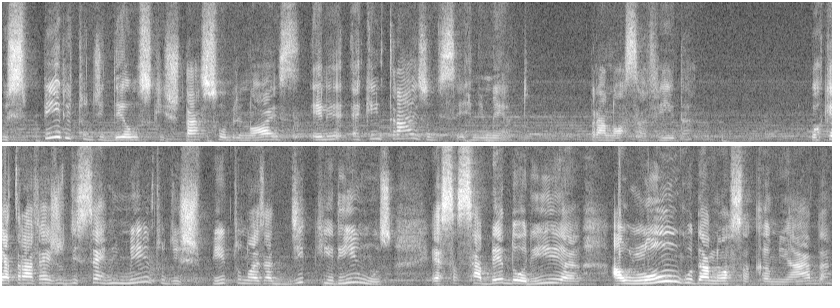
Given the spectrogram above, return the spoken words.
o Espírito de Deus que está sobre nós, ele é quem traz o discernimento para a nossa vida. Porque através do discernimento de espírito nós adquirimos essa sabedoria ao longo da nossa caminhada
